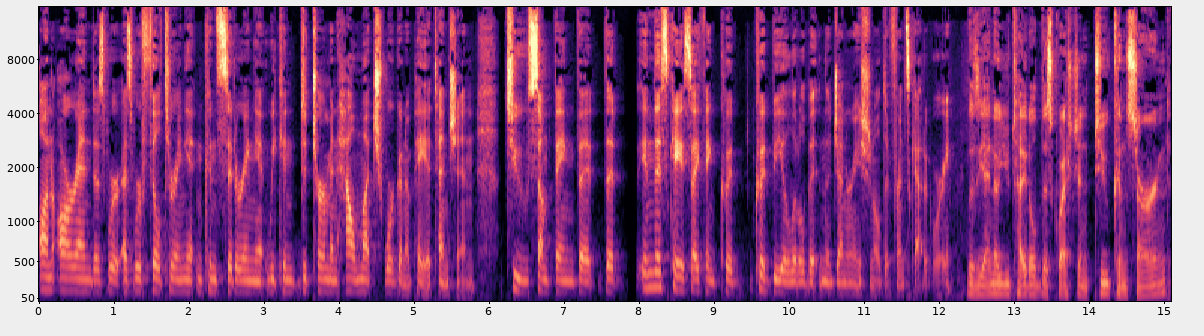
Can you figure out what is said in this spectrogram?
on our end as we're as we're filtering it and considering it, we can determine how much we're going to pay attention to something that that in this case I think could could be a little bit in the generational difference category. Lizzie, I know you titled this question Too Concerned.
